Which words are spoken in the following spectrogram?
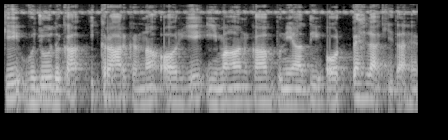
کی وجود کا اقرار کرنا اور یہ ایمان کا بنیادی اور پہلا عقیدہ ہے۔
